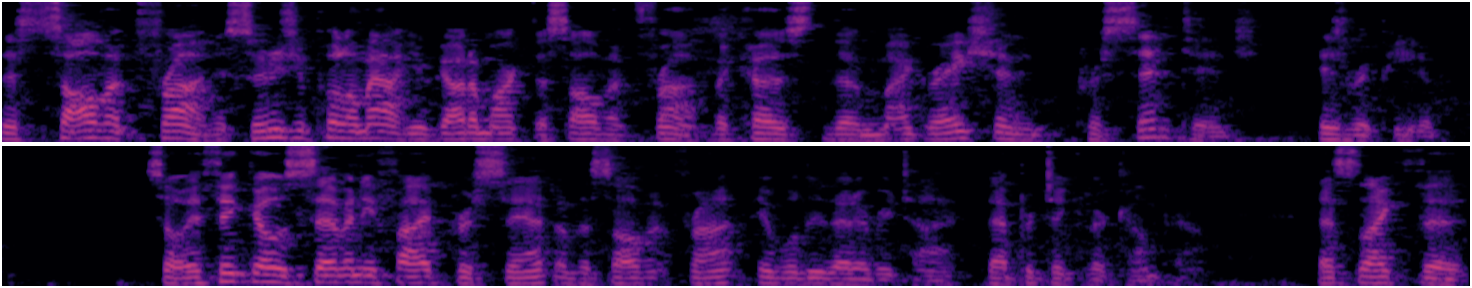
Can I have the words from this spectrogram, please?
this solvent front. As soon as you pull them out, you've got to mark the solvent front because the migration percentage is repeatable. So if it goes 75% of the solvent front, it will do that every time, that particular compound. That's like the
